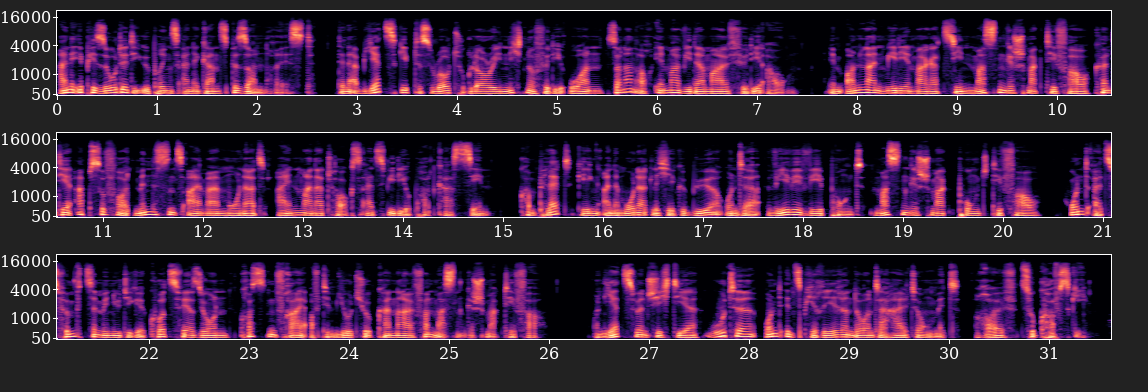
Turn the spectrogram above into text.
Eine Episode, die übrigens eine ganz besondere ist. Denn ab jetzt gibt es Road to Glory nicht nur für die Ohren, sondern auch immer wieder mal für die Augen. Im Online-Medienmagazin Massengeschmack TV könnt ihr ab sofort mindestens einmal im Monat einen meiner Talks als Videopodcast sehen. Komplett gegen eine monatliche Gebühr unter www.massengeschmack.tv und als 15-minütige Kurzversion kostenfrei auf dem YouTube-Kanal von Massengeschmack TV. Und jetzt wünsche ich dir gute und inspirierende Unterhaltung mit Rolf Zukowski.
